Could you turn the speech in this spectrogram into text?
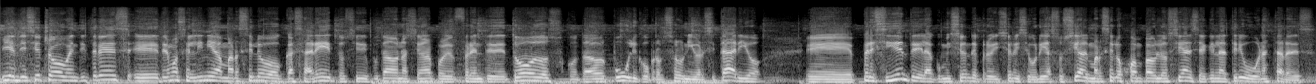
Bien, 1823, eh, tenemos en línea a Marcelo Casareto, sí, diputado nacional por el Frente de Todos, contador público, profesor universitario, eh, presidente de la Comisión de Previsión y Seguridad Social, Marcelo Juan Pablo Ciancia, aquí en la tribu, buenas tardes.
